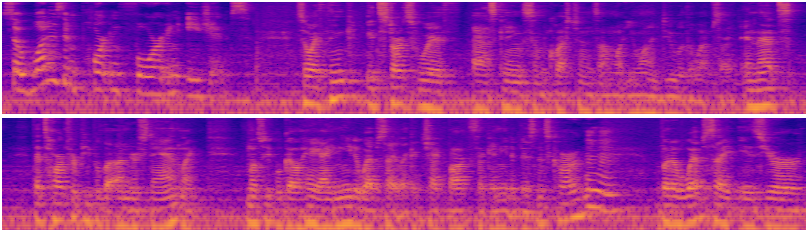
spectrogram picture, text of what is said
So, what is important for an agent? So I think it starts with asking some questions on what you want to do with a website, and that's that's hard for people to understand. Like most people go, "Hey, I need a website, like a checkbox, like I need a business card." Mm-hmm. But a website is your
